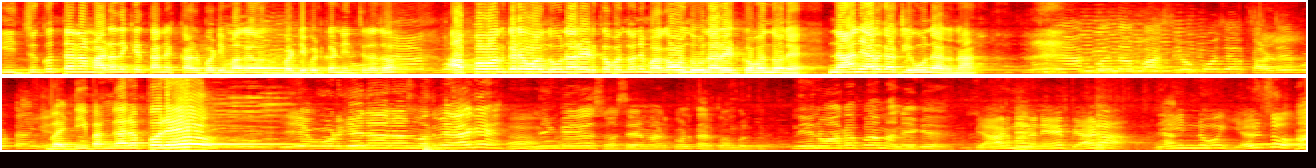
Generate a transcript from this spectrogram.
ಈ ಜುಗುತ್ತನ ಮಾಡೋದಕ್ಕೆ ತಾನೇ ಕಳ್ಬಡ್ಡಿ ಮಗ ಒಂದು ಬಡ್ಡಿ ಬಿಟ್ಕೊಂಡು ನಿಂತಿರೋದು. ಅಪ್ಪ ಒಂದ್ ಕಡೆ ಒಂದು ಹೂನಾರ ಇಟ್ಕೊಂಡ್ ಬಂದವನೆ ಮಗ ಒಂದು ಹೂನಾರ ಇಟ್ಕೊಂಡ್ ಬಂದವನೆ. ನಾನು ಯಾರಿಗಾಕ್ಲಿ ಹೂನಾರನ? ಬಡ್ಡಿ ಬಂಗಾರಪ್ಪರೇ. ಈ ಹುಡ್ಗಿನ ನನ್ನ ಮದುವೆ ಆಗಿ ನಿಂಗೆ ಸೊಸೆ ಮಾಡ್ಕೊಂಡು ಕರ್ಕೊಂಡ್ ಬರ್ತೀನಿ. ನೀನು ಆಗಪ್ಪ ಮನೆಗೆ. ಬ್ಯಾಡ ಮಗನೇ ಬ್ಯಾಡ. ನೀನು ಎಲ್ಸು. ಹ?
